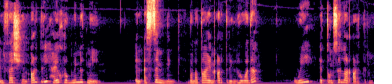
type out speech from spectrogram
وال facial artery هيخرج منه اتنين. ال ascending palatine artery اللي هو ده وال tonsillar artery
